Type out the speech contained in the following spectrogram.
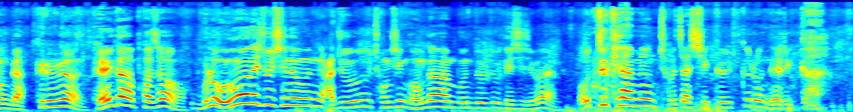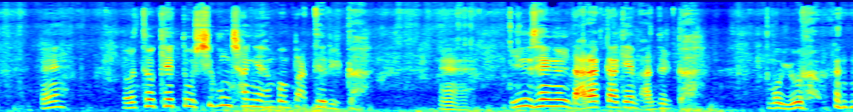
뭔가 그러면 배가 아파서 물론 응원해 주시는 아주 정신 건강한 분들도 계시지만 어떻게 하면 저 자식을 끌어내릴까? 예? 어떻게 또 시궁창에 한번 빠뜨릴까? 예. 인생을 날아가게 만들까? 뭐 요런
